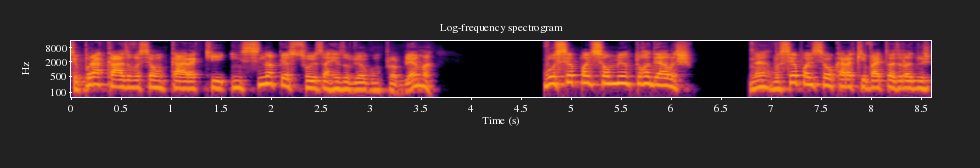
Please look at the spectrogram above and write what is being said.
Se por acaso você é um cara que ensina pessoas a resolver algum problema, você pode ser o mentor delas, né? Você pode ser o cara que vai trazer elas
